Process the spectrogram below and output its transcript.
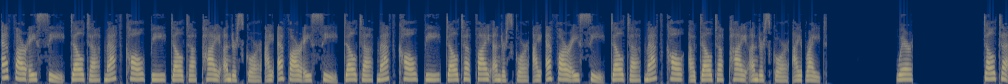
Frac delta math call b delta pi underscore i. Frac delta math call b delta phi underscore i. Frac delta math call a delta pi underscore i right where delta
